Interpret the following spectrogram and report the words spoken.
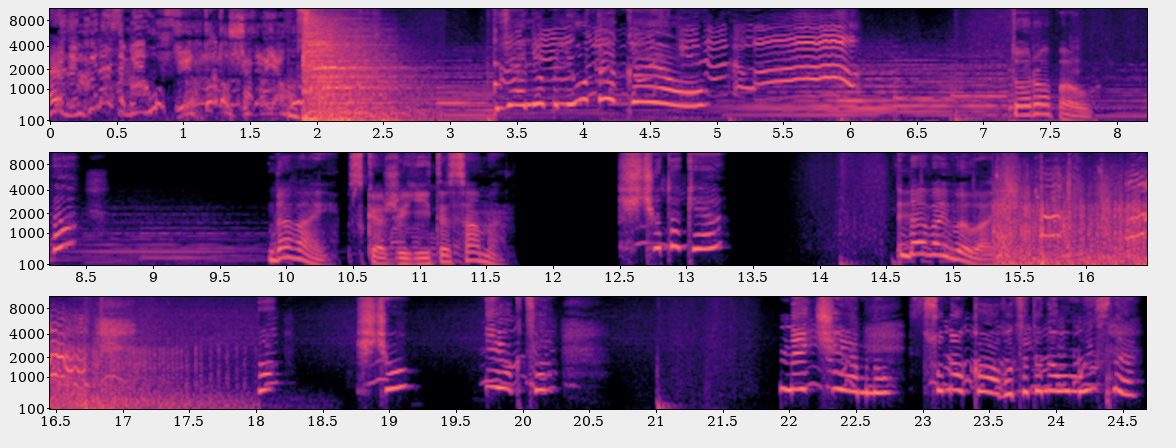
Ей, не вхиляйся, боягуз! Хто тут ще боягуз? Я люблю таке! Торопав. Давай, скажи їй те саме. Що таке? Давай вилазь. Що? Як це? Нечемно! Сунакаво, це ти навмисне?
